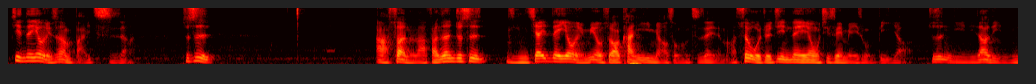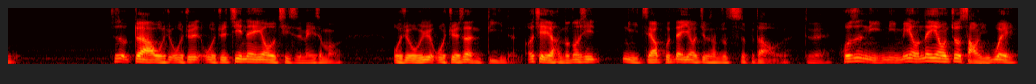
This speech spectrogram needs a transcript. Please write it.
进内用也是很白痴啊。就是啊，算了啦，反正就是你现在内用也没有说要看疫苗什么之类的嘛，所以我觉得进内用其实也没什么必要。就是你你到底，就是对啊，我觉我觉得我觉得进内用其实没什么，我觉得我觉我觉得是很低能，而且有很多东西你只要不内用，基本上就吃不到了，对不对？或是你你没有内用就少一味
